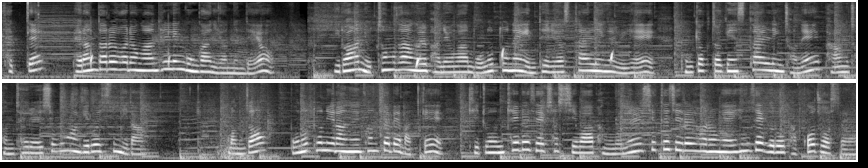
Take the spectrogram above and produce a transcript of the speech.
셋째, 베란다를 활용한 힐링 공간이었는데요. 이러한 요청사항을 반영한 모노톤의 인테리어 스타일링을 위해 본격적인 스타일링 전에 방 전체를 시공하기로 했습니다. 먼저 모노톤이라는 컨셉에 맞게 기존 체리색 샤시와 방문을 시트지를 활용해 흰색으로 바꿔주었어요.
